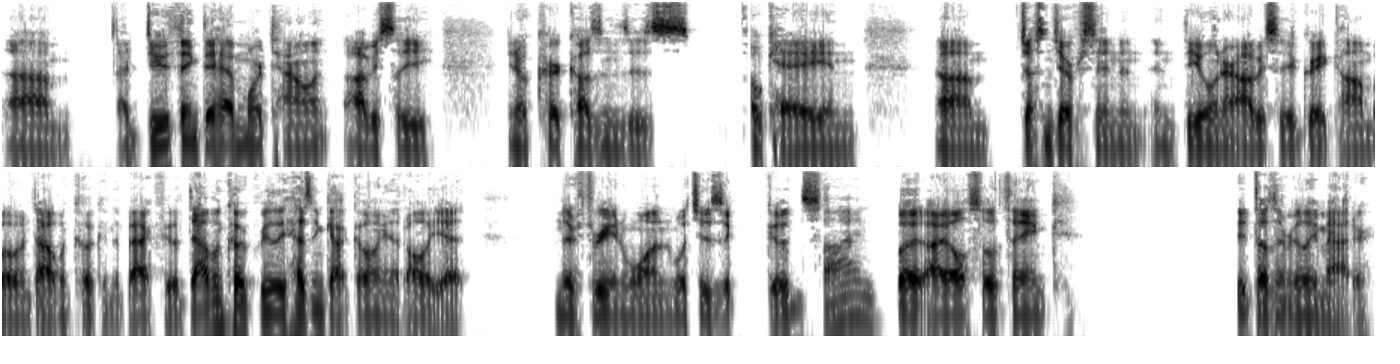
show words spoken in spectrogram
Um, I do think they have more talent. Obviously, you know, Kirk Cousins is okay, and um, Justin Jefferson and, and Thielen are obviously a great combo, and Dalvin Cook in the backfield. Dalvin Cook really hasn't got going at all yet. And they're three and one, which is a good sign, but I also think it doesn't really matter.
